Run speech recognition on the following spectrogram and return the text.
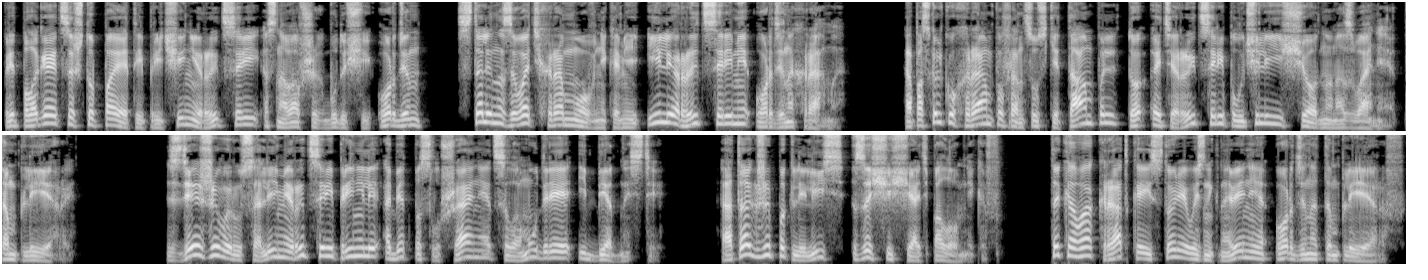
Предполагается, что по этой причине рыцарей, основавших будущий орден, стали называть храмовниками или рыцарями ордена храма. А поскольку храм по-французски «тампль», то эти рыцари получили еще одно название – тамплиеры. Здесь же, в Иерусалиме, рыцари приняли обет послушания, целомудрия и бедности, а также поклялись защищать паломников. Такова краткая история возникновения ордена тамплиеров,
